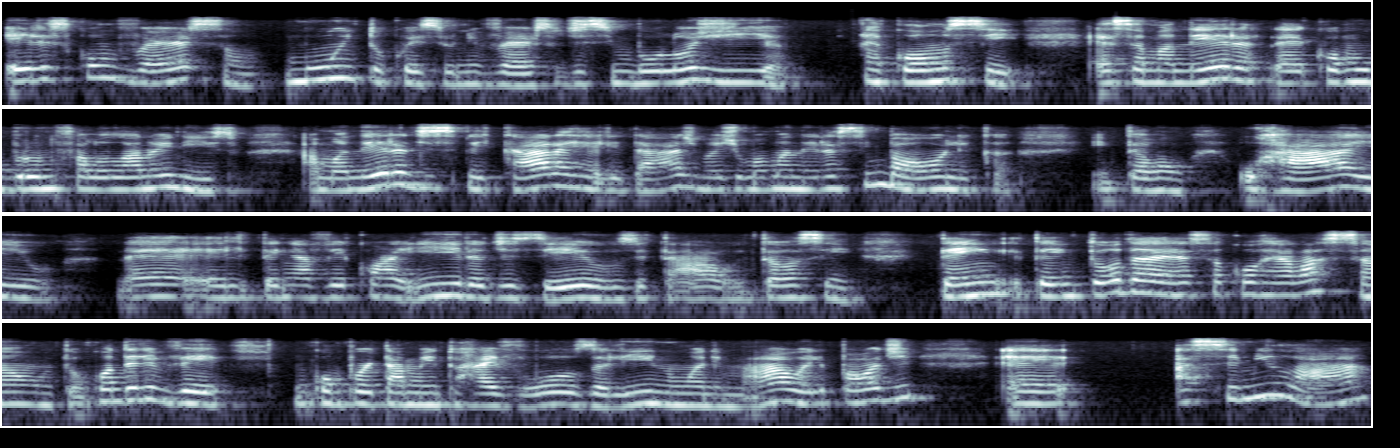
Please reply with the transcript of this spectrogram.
eles conversam muito com esse universo de simbologia. É como se essa maneira, é como o Bruno falou lá no início, a maneira de explicar a realidade, mas de uma maneira simbólica. Então, o raio, né, ele tem a ver com a ira de Zeus e tal. Então, assim, tem, tem toda essa correlação. Então, quando ele vê um comportamento raivoso ali num animal, ele pode é, assimilar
